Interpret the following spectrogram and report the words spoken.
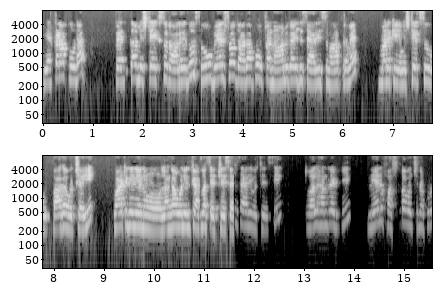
ఎక్కడా కూడా పెద్ద మిస్టేక్స్ రాలేదు. టూ బేల్స్లో దాదాపు ఒక నాలుగైదు శారీస్ మాత్రమే మనకి మిస్టేక్స్ బాగా వచ్చాయి. వాటిని నేను లంగా ఓణికి అట్లా సెట్ చేశాను. శారీ వచ్చేసి ట్వెల్వ్ హండ్రెడ్కి నేను ఫస్ట్లో వచ్చినప్పుడు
